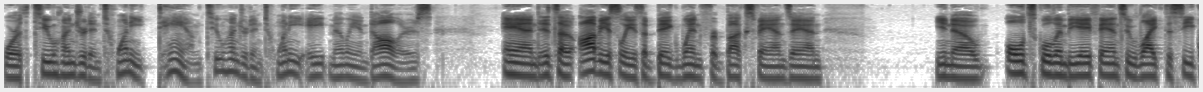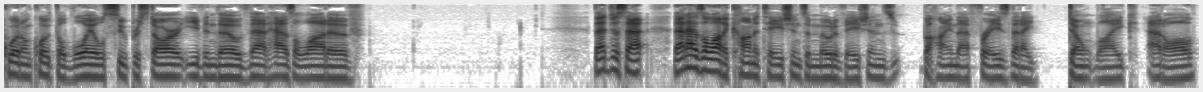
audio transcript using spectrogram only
worth 220 damn 228 million dollars. And it's a obviously it's a big win for bucks fans and you know old school nba fans who like to see quote unquote the loyal superstar even though that has a lot of that just that that has a lot of connotations and motivations behind that phrase that i don't like at all.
